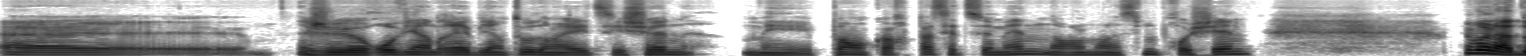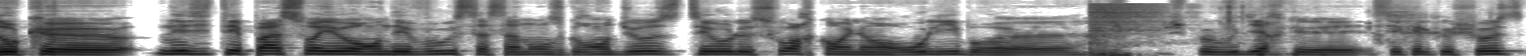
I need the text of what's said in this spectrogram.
je reviendrai bientôt dans la let's session mais pas encore, pas cette semaine, normalement la semaine prochaine. voilà, donc euh, n'hésitez pas, soyez au rendez-vous, ça s'annonce grandiose. Théo le soir, quand il est en roue libre, euh, je peux vous dire que c'est quelque chose.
